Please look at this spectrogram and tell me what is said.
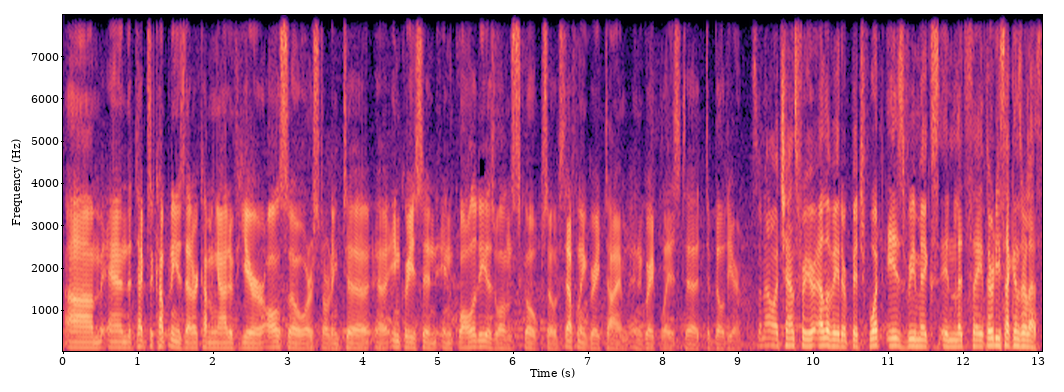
Um, and the types of companies that are coming out of here also are starting to uh, increase in, in quality as well as scope. So it's definitely a great time and a great place to, to build here. So now a chance for your elevator pitch. What is Remix in, let's say, 30 seconds or less?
